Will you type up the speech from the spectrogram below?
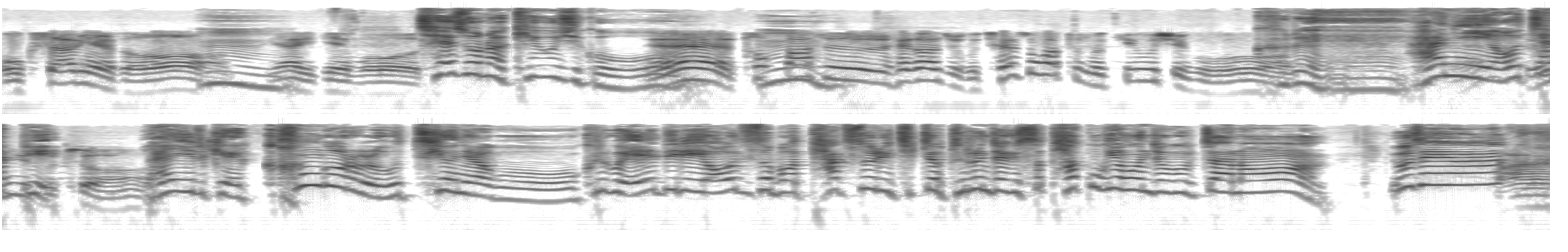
옥상에서 음. 그냥 이게 뭐 채소나 키우시고. 네, 텃밭을 해가지고 채소 같은 거 키우시고 그래. 아니, 그런 어차피. 아니, 이렇게 큰 거를 어떻게 하냐고. 그리고 애들이 어디서 뭐 닭 소리 직접 들은 적 있어? 닭 구경 온 적 없잖아. 요새 아,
